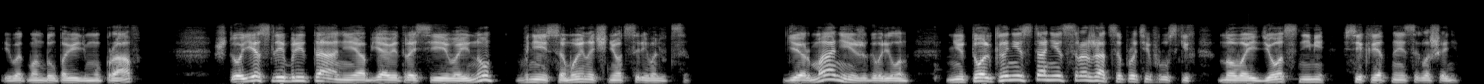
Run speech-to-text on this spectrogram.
и в этом он был, по-видимому, прав, что если Британия объявит России войну, в ней самой начнется революция. Германия же, говорил он, не только не станет сражаться против русских, но войдет с ними в секретные соглашения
